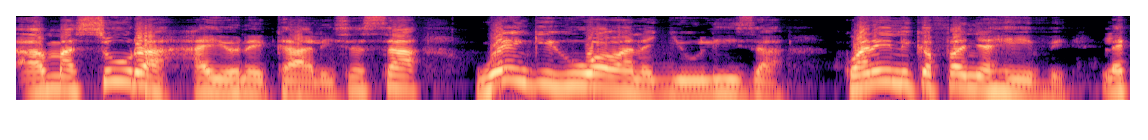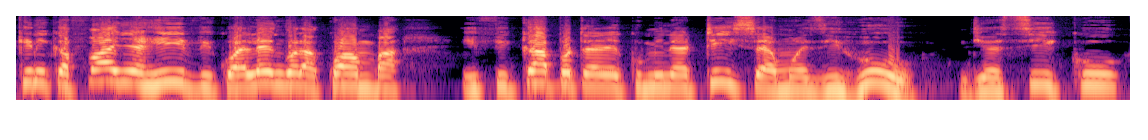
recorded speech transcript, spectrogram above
ama sura haionekani. Sasa wengi huwa wanajiuliza kwa nini kafanya hivi, lakini kafanya hivi kwa lengo la kwamba ifikapo tarehe kumi na tisa ya mwezi huu ndio siku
